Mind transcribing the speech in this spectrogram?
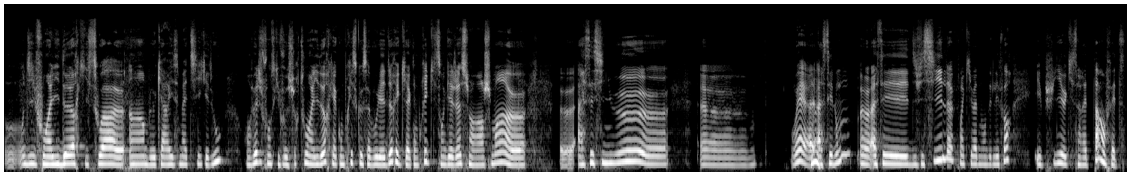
on dit il faut un leader qui soit euh, humble, charismatique et tout. En fait, je pense qu'il faut surtout un leader qui a compris ce que ça voulait dire et qui a compris qu'il s'engageait sur un chemin euh, euh, assez sinueux, euh, euh, ouais, assez long, euh, assez difficile, enfin qui va demander de l'effort, et puis euh, qui s'arrête pas en fait.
